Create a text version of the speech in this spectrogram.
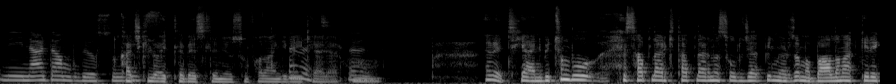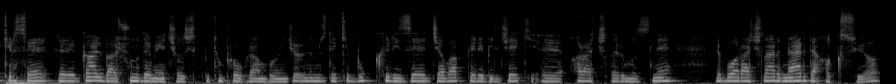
neyi nereden buluyorsun? kaç biz- kilo etle besleniyorsun falan gibi Evet, hikayeler. Evet. Evet yani bütün bu hesaplar kitaplar nasıl olacak bilmiyoruz ama bağlamak gerekirse e, galiba şunu demeye çalıştık bütün program boyunca. Önümüzdeki bu krize cevap verebilecek e, araçlarımız ne ve bu araçlar nerede aksıyor?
